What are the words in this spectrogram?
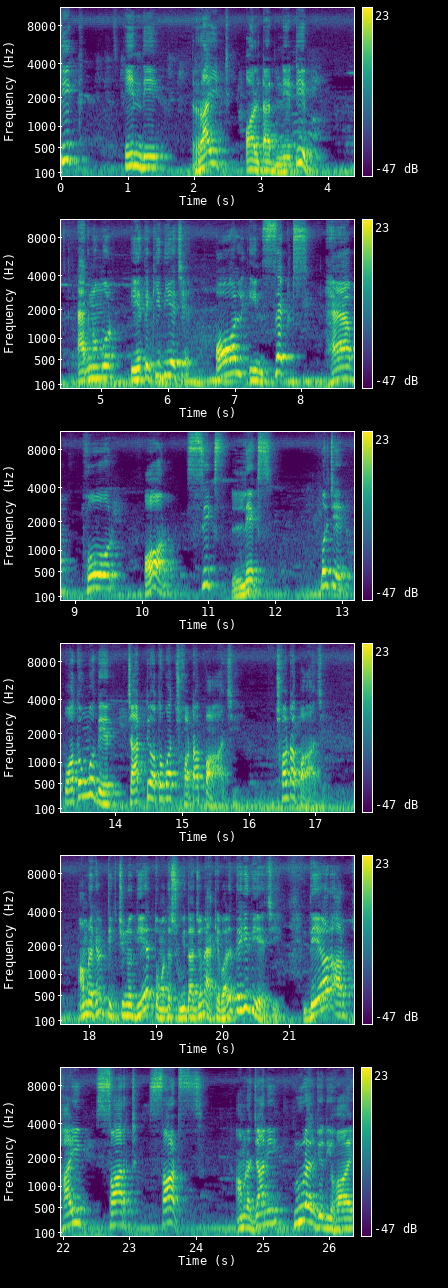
tick in the right alternative এক নম্বর, এতে কি দিয়েছে? All insects have four or six legs বলছে, পতঙ্গদের চারটে অথবা ছটা পা আছে। ছটা পা আছে। আমরা এখানে টিকচিহ্ন দিয়ে তোমাদের সুবিধার জন্য একেবারে দেখিয়ে দিয়েছি। There are five shirt shirts আমরা জানি প্লুরাল যদি হয়,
